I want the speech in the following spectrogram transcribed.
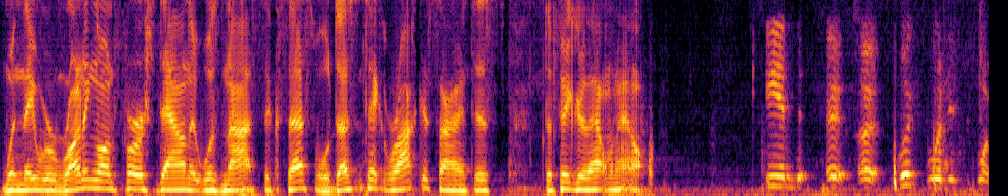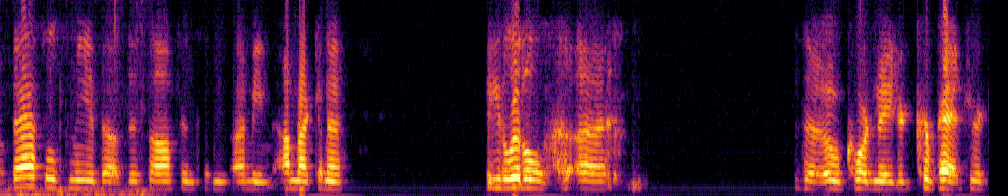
When they were running on first down, it was not successful. It doesn't take rocket scientists to figure that one out. And uh, uh, what what, is, what baffles me about this offense, I mean, I'm not going to belittle uh, the O coordinator Kirkpatrick,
